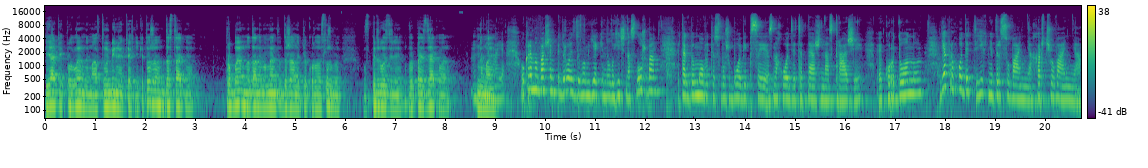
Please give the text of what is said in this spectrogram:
ярких проблем немає. Автомобільної техніки теж достатньо. Проблем на даний момент в Державній прикордонній службі в підрозділі ВПС Дякова немає. Окремим вашим підрозділом є кінологічна служба. Так би мовити, службові пси знаходяться теж на стражі е, кордону. Як проходить їхнє дресування, харчування?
